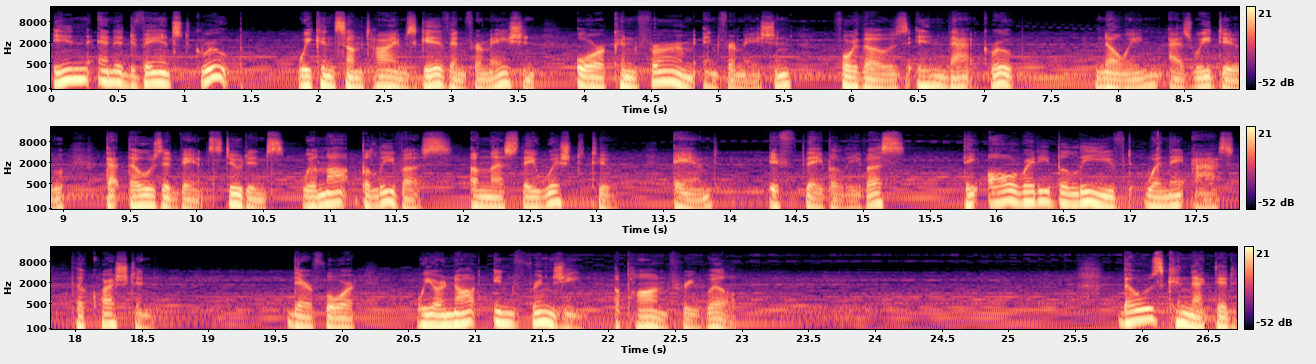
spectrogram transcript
in an advanced group we can sometimes give information or confirm information for those in that group, knowing, as we do, that those advanced students will not believe us unless they wished to, and, if they believe us, they already believed when they asked the question. Therefore, we are not infringing upon free will. Those connected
